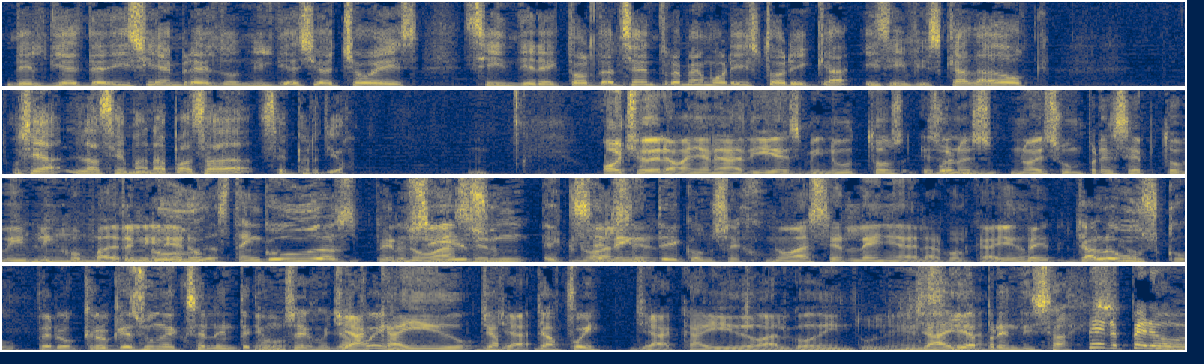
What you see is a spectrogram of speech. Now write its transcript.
del 10 de diciembre del 2018 es sin director del Centro de Memoria Histórica y sin fiscal ad hoc. O sea, la semana pasada se perdió. 8 de la mañana, 10 minutos. Eso Bueno. no, es, no es un precepto bíblico, Mm, padre tengo Linero. dudas, tengo dudas, pero No sí hacer- es un no excelente hacer- consejo. No hacer leña del árbol caído. Pero ya lo busco, pero creo que es un excelente Digo, consejo. Ya, ya, fue. ha caído. Ya, ya fue. Ya ha caído algo de indulgencia. Ya hay aprendizajes. Pero, pero,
